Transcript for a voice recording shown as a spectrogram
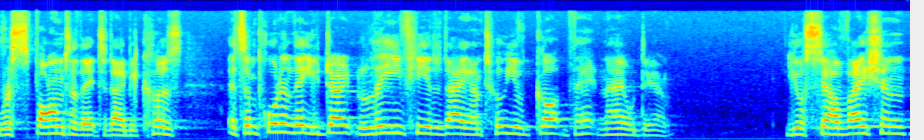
respond to that today because it's important that you don't leave here today until you've got that nailed down. Your salvation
